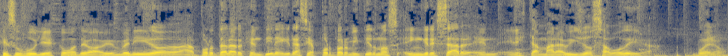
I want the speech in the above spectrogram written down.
Jesús Bullies, ¿cómo te va? Bienvenido a Portal Argentina y gracias por permitirnos ingresar en, en esta maravillosa bodega. Bueno,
